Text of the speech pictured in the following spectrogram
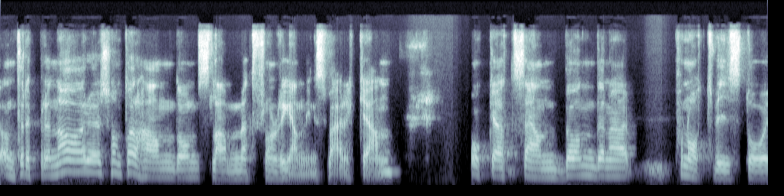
entreprenörer som tar hand om slammet från reningsverken och att sen bönderna på något vis då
